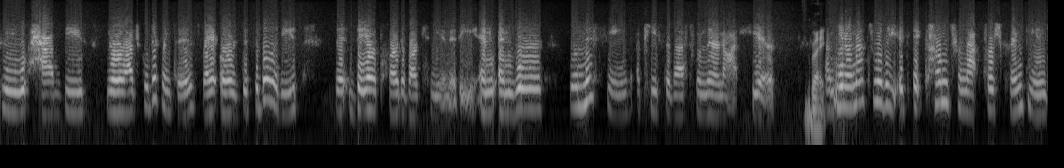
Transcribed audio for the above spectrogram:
who have these neurological differences, right, or disabilities, that they are part of our community, and and we're we're missing a piece of us when they're not here. Right. Um, you know, and that's really it, it comes from that First Corinthians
